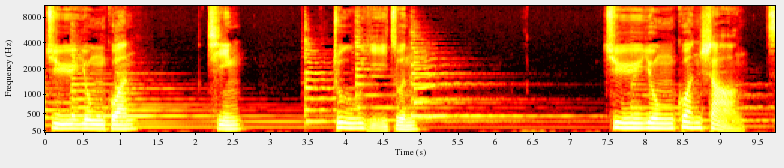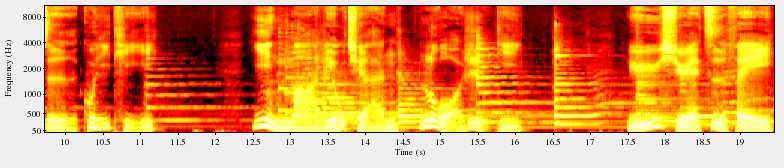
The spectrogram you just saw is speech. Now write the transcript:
居庸关，清，朱彝尊。居庸关上子规啼，饮马流泉落日低。雨雪自飞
